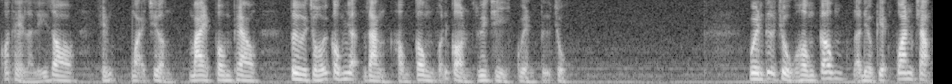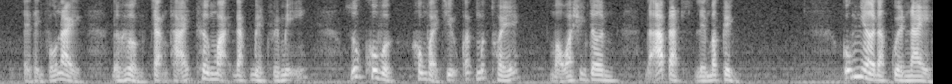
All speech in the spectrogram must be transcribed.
có thể là lý do khiến Ngoại trưởng Mike Pompeo từ chối công nhận rằng Hồng Kông vẫn còn duy trì quyền tự chủ. Quyền tự chủ của Hồng Kông là điều kiện quan trọng để thành phố này được hưởng trạng thái thương mại đặc biệt với Mỹ, giúp khu vực không phải chịu các mức thuế mà Washington đã áp đặt lên Bắc Kinh. Cũng nhờ đặc quyền này,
